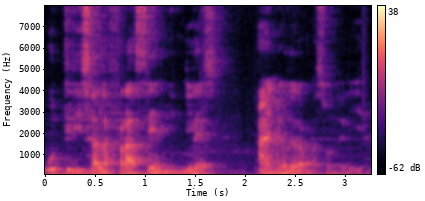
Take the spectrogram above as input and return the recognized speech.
utiliza la frase en inglés año de la masonería.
